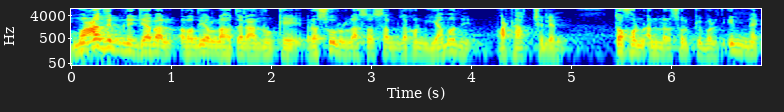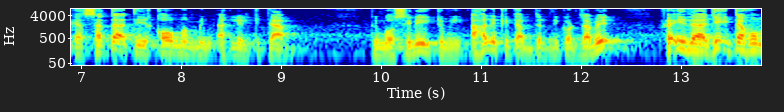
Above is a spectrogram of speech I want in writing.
মহাদেবনে জাবাল রদি আল্লাহ তালুকে রসুল্লাহ সাল্লাম যখন ইয়ামানে পাঠাচ্ছিলেন তখন আল্লাহ রসুলকে বলতে ইন্নাকা সাতাতি কৌমিন আহলিল কিতাব তুমি ওসিলেই তুমি আহলে কিতাবদের নিকট যাবে فإذا جئتهم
